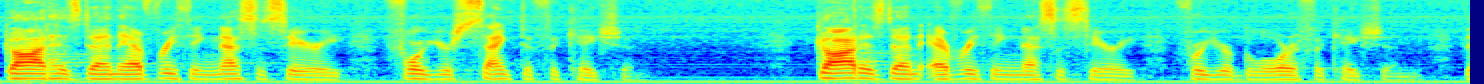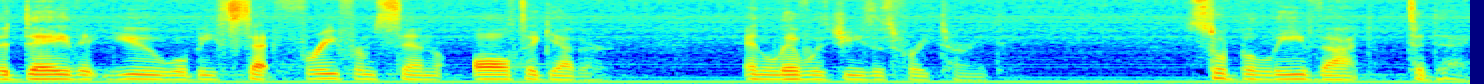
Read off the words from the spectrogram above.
God has done everything necessary for your sanctification. God has done everything necessary for your glorification, the day that you will be set free from sin altogether and live with Jesus for eternity. So believe that today.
